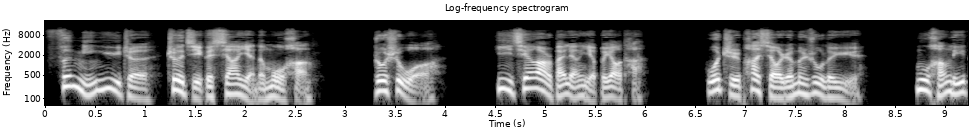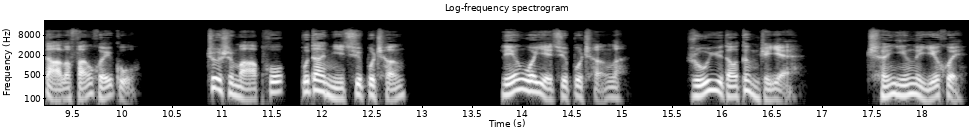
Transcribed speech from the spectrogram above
分明遇着这几个瞎眼的木行。若是我，一千二百两也不要他，我只怕小人们入了狱，木行里打了反悔鼓。这是马坡，不但你去不成，连我也去不成了。如遇到瞪着眼，沉吟了一会，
